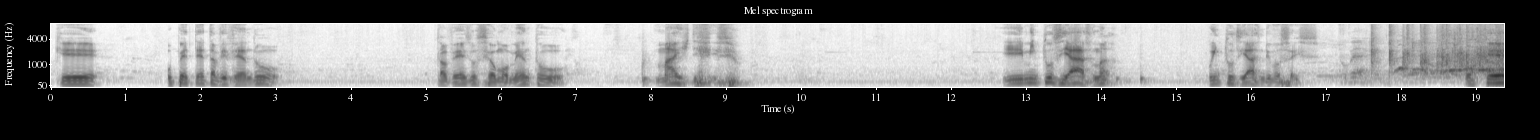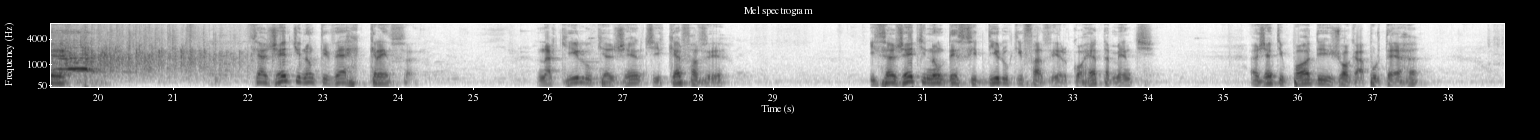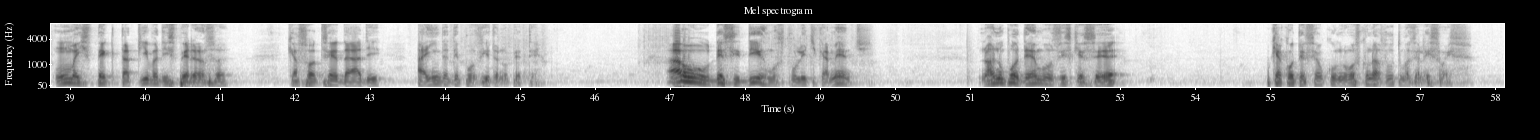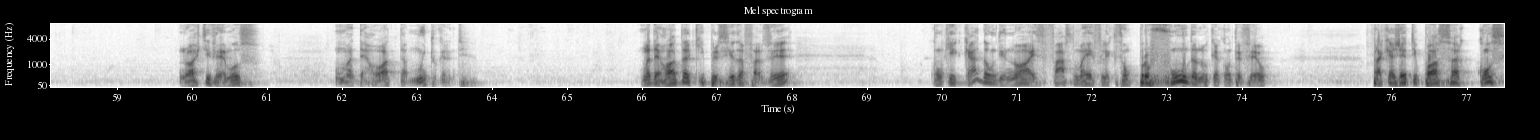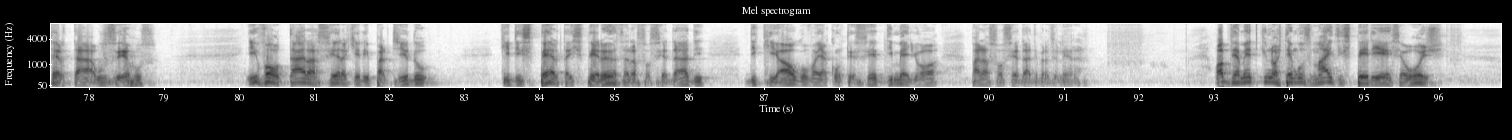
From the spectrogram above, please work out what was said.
que o PT está vivendo talvez o seu momento mais difícil. E me entusiasma o entusiasmo de vocês. Porque se a gente não tiver crença naquilo que a gente quer fazer, e se a gente não decidir o que fazer corretamente, a gente pode jogar por terra uma expectativa de esperança que a sociedade ainda deposita no PT. Ao decidirmos politicamente, nós não podemos esquecer o que aconteceu conosco nas últimas eleições. Nós tivemos uma derrota muito grande. Uma derrota que precisa fazer com que cada um de nós faça uma reflexão profunda no que aconteceu, para que a gente possa consertar os erros e voltar a ser aquele partido que desperta a esperança na sociedade de que algo vai acontecer de melhor para a sociedade brasileira. Obviamente que nós temos mais experiência hoje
